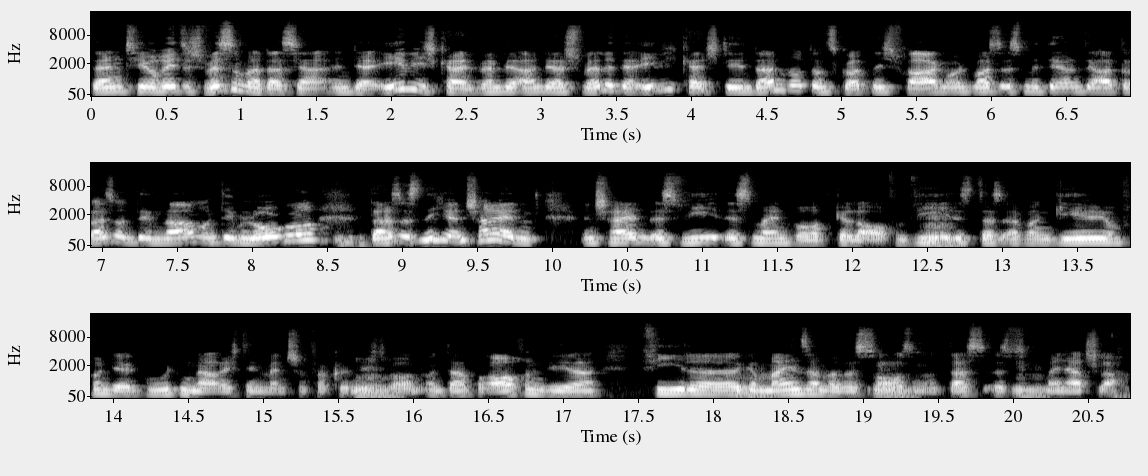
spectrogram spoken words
denn theoretisch wissen wir das ja in der Ewigkeit. Wenn wir an der Schwelle der Ewigkeit stehen, dann wird uns Gott nicht fragen, und was ist mit der und der Adresse und dem Namen und dem Logo? Das ist nicht entscheidend. Entscheidend ist, wie ist mein Wort gelaufen? Wie mhm. ist das Evangelium von der guten Nachricht den Menschen verkündigt mhm. worden? Und da brauchen wir viele mhm. gemeinsame Ressourcen. Mhm. Und das ist mhm. mein Herzschlag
